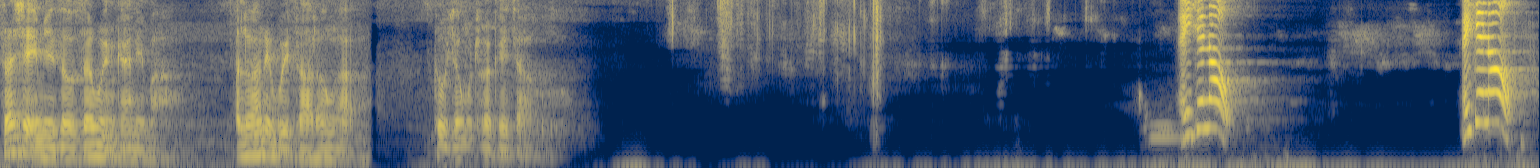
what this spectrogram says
ဇက်ရှိန်အမြင့်ဆုံးဇက်ဝင်ခန်းတွေမှာအလွမ်းတွေဝေစာတော့ကတို့ရုံမထွက်ခဲ့ကြဘူးအိမ်ရှင်တို့အိမ်ရှင်တို့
